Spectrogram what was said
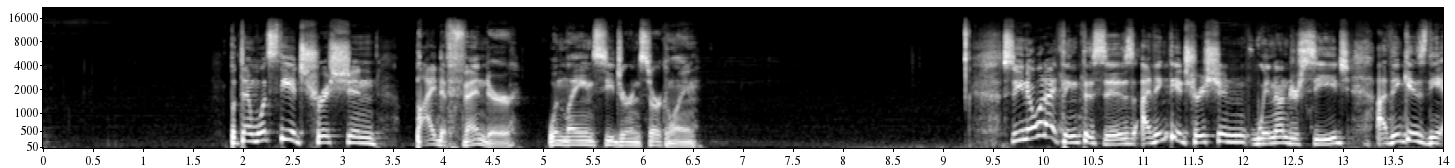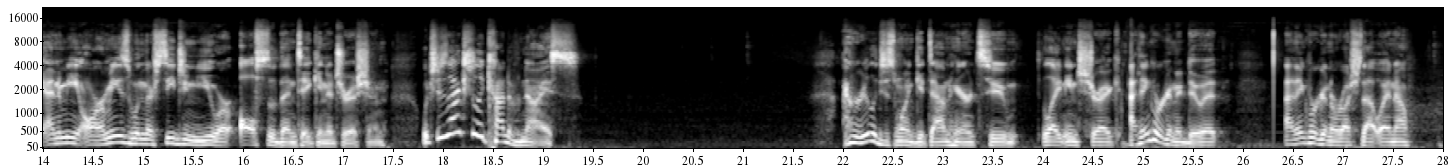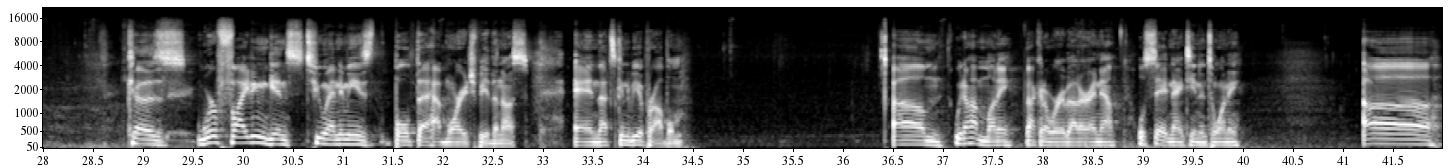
but then what's the attrition by defender when laying siege or encircling? So you know what I think this is? I think the attrition when under siege, I think is the enemy armies when they're sieging you are also then taking attrition, which is actually kind of nice. I really just want to get down here to lightning strike. I think we're going to do it. I think we're going to rush that way now. Cuz we're fighting against two enemies both that have more HP than us, and that's going to be a problem. Um, we don't have money. Not gonna worry about it right now. We'll stay at 19 and 20. Uh,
